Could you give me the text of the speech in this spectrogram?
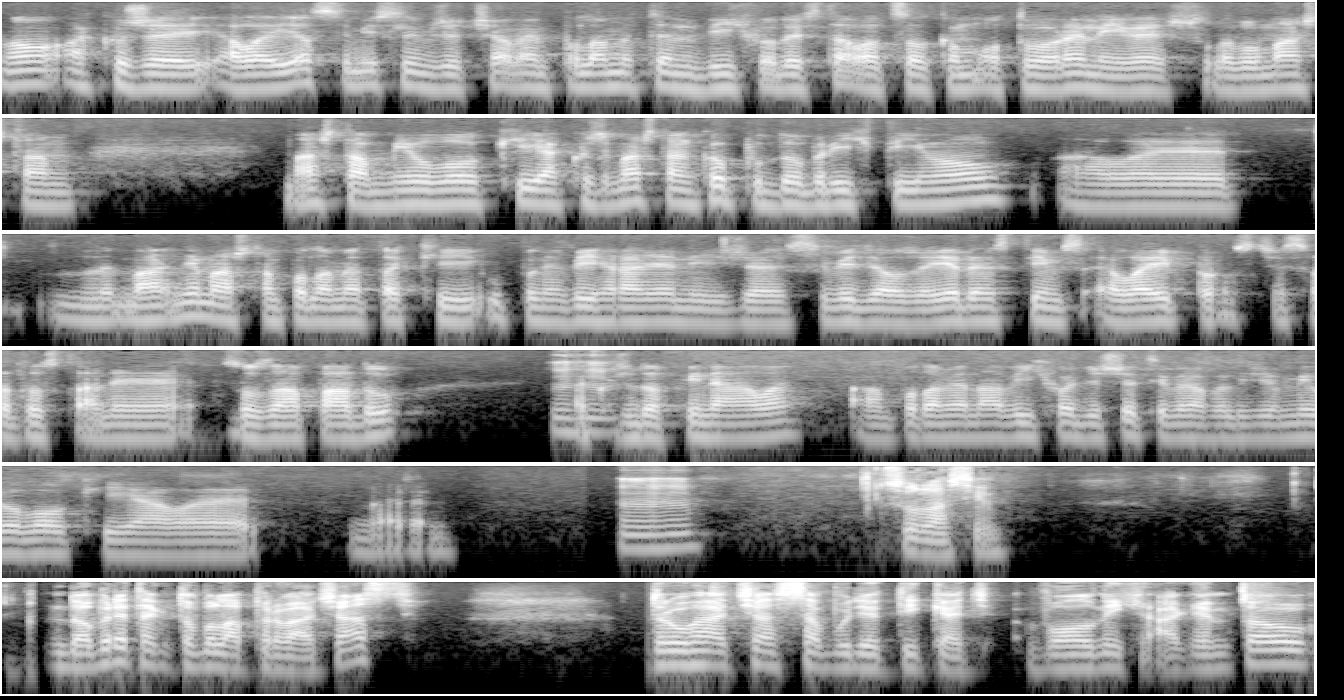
no akože, ale ja si myslím, že čo ja viem, podľa mňa ten východ je stále celkom otvorený, vieš, lebo máš tam, máš tam Milwaukee, akože máš tam kopu dobrých tímov, ale nemá, nemáš tam podľa mňa taký úplne vyhranený, že si videl, že jeden z tým z LA proste sa dostane zo západu, mm-hmm. akože do finále a podľa mňa na východe všetci vravili, že Milwaukee, ale neviem. Mm-hmm. Súhlasím. Dobre, tak to bola prvá časť. Druhá časť sa bude týkať voľných agentov.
